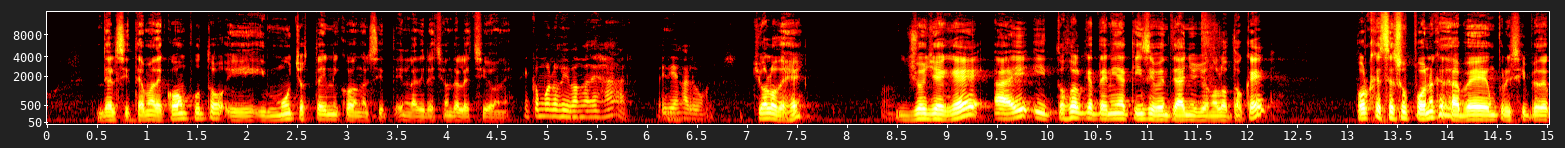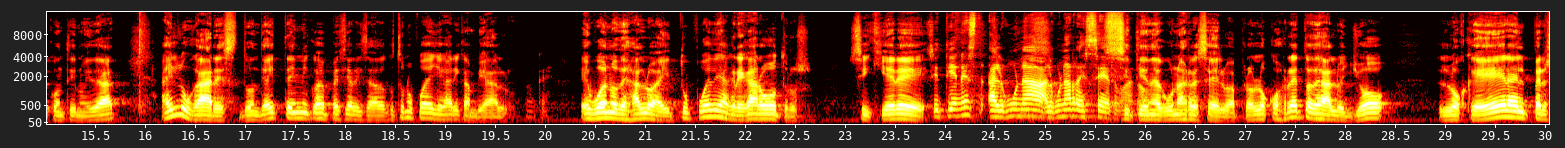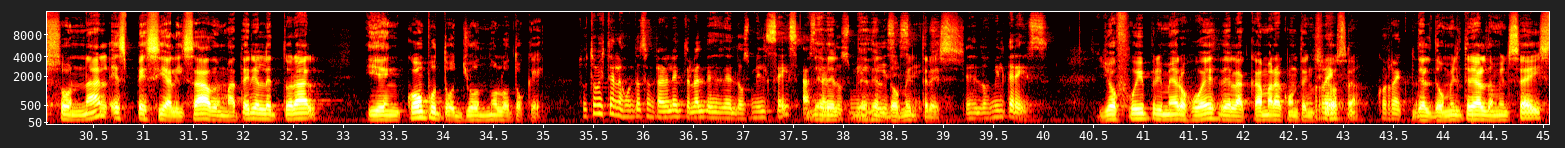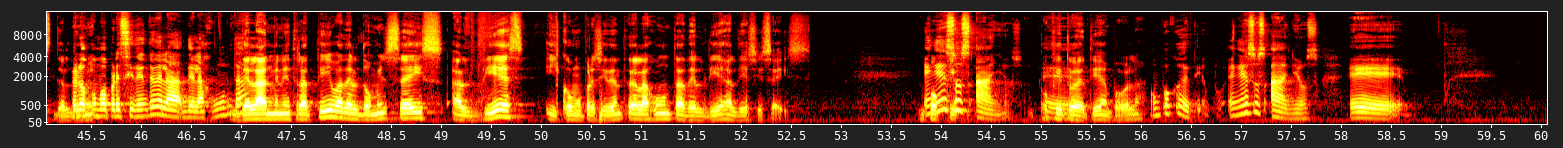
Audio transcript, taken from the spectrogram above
del sistema de cómputo y, muchos técnicos en, el, en la dirección de elecciones. ¿Y cómo los iban a dejar? Dirían algunos. Yo lo dejé. Yo llegué ahí y todo el que tenía 15 y 20 años yo no lo toqué, porque se supone que debe haber un principio de continuidad. Hay lugares donde hay técnicos especializados que tú no puedes llegar y cambiarlo es bueno dejarlo ahí. Tú puedes agregar otros si quieres... Si tienes alguna, alguna reserva. Si tiene alguna reserva, pero lo correcto es dejarlo. Yo, lo que era el personal especializado en materia electoral y en cómputo, yo no lo toqué. Tú estuviste en la Junta Central Electoral desde el 2006 hasta el 2016. Desde el 2003. Desde el 2003. Yo fui primero juez de la Cámara Contenciosa. Correcto. Del 2003 al 2006. Pero como presidente de la, de la Junta. De la administrativa del 2006 al 10 y como presidente de la Junta del 10 al 16. en esos años... Un poquito de eh, tiempo, ¿verdad? Un poco de tiempo. En esos años eh,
